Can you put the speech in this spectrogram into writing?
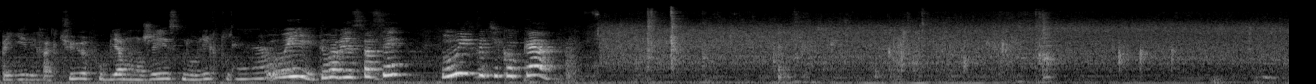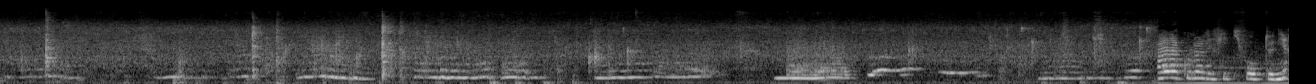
payer les factures, il faut bien manger, se nourrir, tout ça. Oui, tout va bien se passer Oui, petit coquin Qu'il faut obtenir.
